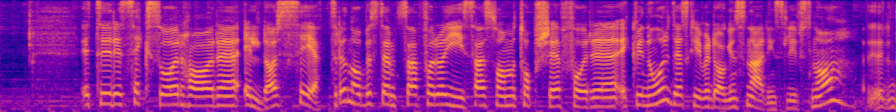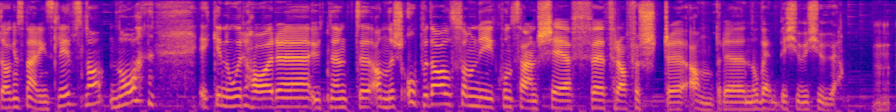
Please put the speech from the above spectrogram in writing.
Etter seks år har Eldar Setre nå bestemt seg for å gi seg som toppsjef for Equinor. Det skriver Dagens Næringsliv nå. Dagens Næringsliv nå. nå. Equinor har utnevnt Anders Opedal som ny konsernsjef fra 1.2.2020. Mm.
